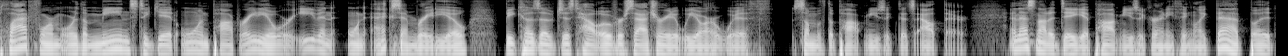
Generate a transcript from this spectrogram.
platform or the means to get on pop radio or even on XM radio because of just how oversaturated we are with some of the pop music that's out there. And that's not a dig at pop music or anything like that, but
